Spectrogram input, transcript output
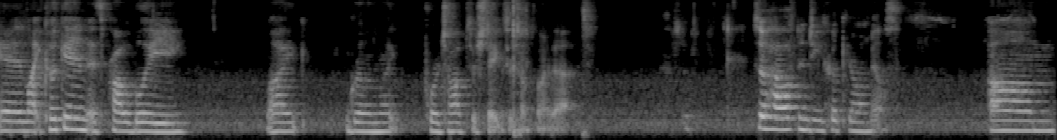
and like cooking is probably like grilling like pork chops or steaks or something like that. So, how often do you cook your own meals? Um,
